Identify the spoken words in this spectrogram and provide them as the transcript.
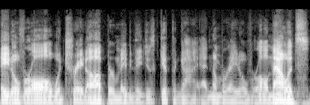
eight overall would trade up, or maybe they just get the guy at number eight overall. Now it's,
